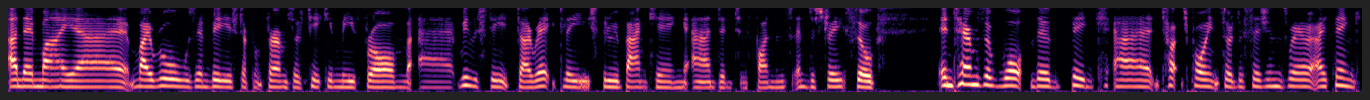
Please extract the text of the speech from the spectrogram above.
And then my uh, my roles in various different firms have taken me from real estate directly through banking and into the funds industry. So, in terms of what the big touch points or decisions were, I think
